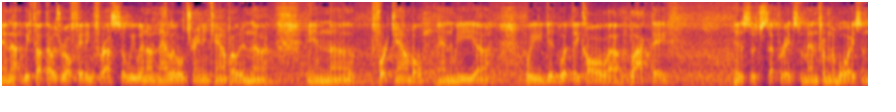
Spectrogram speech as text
And that, we thought that was real fitting for us. So we went on and had a little training camp out in uh, in uh, Fort Campbell, and we uh, we did what they call uh, Black Day, is which separates the men from the boys, and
